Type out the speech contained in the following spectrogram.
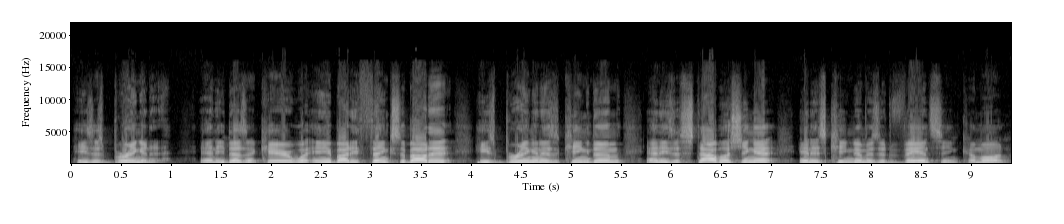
He's just bringing it. And he doesn't care what anybody thinks about it. He's bringing his kingdom and he's establishing it, and his kingdom is advancing. Come on.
